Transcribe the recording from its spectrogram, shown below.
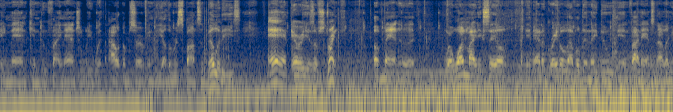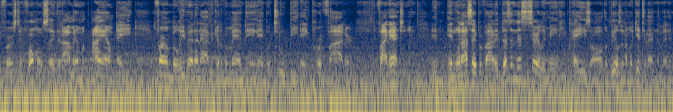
a man can do financially without observing the other responsibilities and areas of strength of manhood where one might excel at a greater level than they do in finance. Now, let me first and foremost say that I'm I am a firm believer and an advocate of a man being able to be a provider financially. And, and when I say provider, it doesn't necessarily mean he pays all the bills, and I'm gonna get to that in a minute.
